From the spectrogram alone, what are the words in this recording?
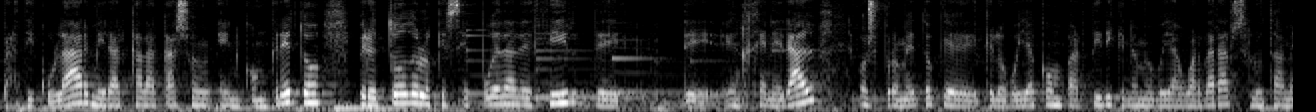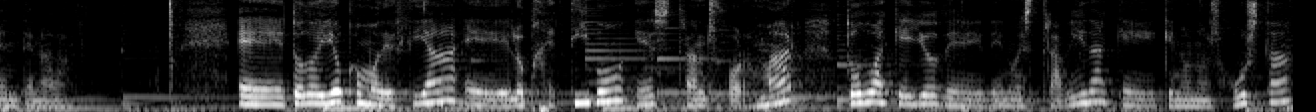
particular, mirar cada caso en, concreto, pero todo lo que se pueda decir de, en general, os prometo que lo voy a compartir y que no me voy a guardar absolutamente nada. Eh, todo ello, como decía, eh, el objetivo es transformar todo aquello de, nuestra vida que, no nos gusta,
